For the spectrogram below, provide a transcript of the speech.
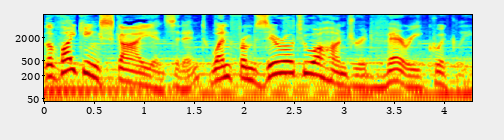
The Viking Sky incident went from 0 to 100 very quickly.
